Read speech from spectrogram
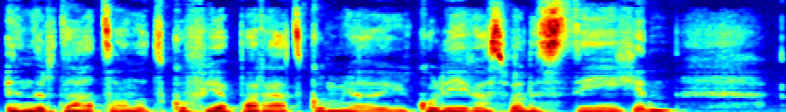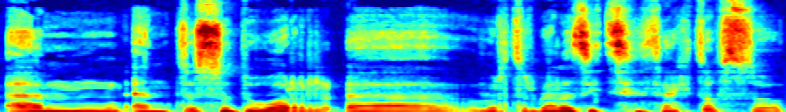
inderdaad, aan het koffieapparaat kom je je collega's wel eens tegen. Um, en tussendoor uh, wordt er wel eens iets gezegd of zo.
